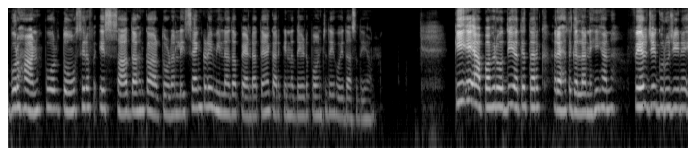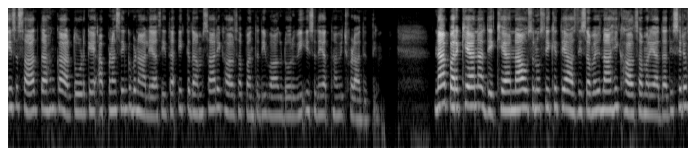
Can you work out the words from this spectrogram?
ਬੁਰਹਾਨਪੁਰ ਤੋਂ ਸਿਰਫ ਇਸ ਸਾਧ ਦਾ ਹੰਕਾਰ ਤੋੜਨ ਲਈ ਸੈਂਕੜੇ ਮੀਲਾਂ ਦਾ ਪੈਂਡਾ ਤੈਅ ਕਰਕੇ ਨਦੇੜ ਪਹੁੰਚਦੇ ਹੋਏ ਦੱਸਦੇ ਹਾਂ ਕੀ ਇਹ ਆਪਾ ਵਿਰੋਧੀ ਅਤੇ ਤਰਕ ਰਹਿਤ ਗੱਲਾਂ ਨਹੀਂ ਹਨ? ਫਿਰ ਜੇ ਗੁਰੂ ਜੀ ਨੇ ਇਸ ਸਾਧ ਦਾ ਹੰਕਾਰ ਤੋੜ ਕੇ ਆਪਣਾ ਸਿੰਘ ਬਣਾ ਲਿਆ ਸੀ, ਤਾਂ ਇੱਕਦਮ ਸਾਰੇ ਖਾਲਸਾ ਪੰਥ ਦੀ ਵਾਗਡੋਰ ਵੀ ਇਸ ਦੇ ਹੱਥਾਂ ਵਿੱਚ ਫੜਾ ਦਿੱਤੀ। ਨਾ ਪਰਖਿਆ, ਨਾ ਦੇਖਿਆ, ਨਾ ਉਸ ਨੂੰ ਸਿੱਖ ਇਤਿਹਾਸ ਦੀ ਸਮਝ, ਨਾ ਹੀ ਖਾਲਸਾ ਮਰਿਆਦਾ ਦੀ, ਸਿਰਫ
